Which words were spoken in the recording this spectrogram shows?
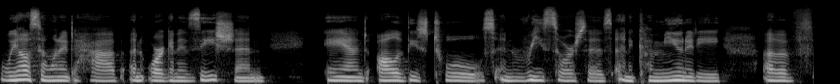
We also wanted to have an organization and all of these tools and resources and a community of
